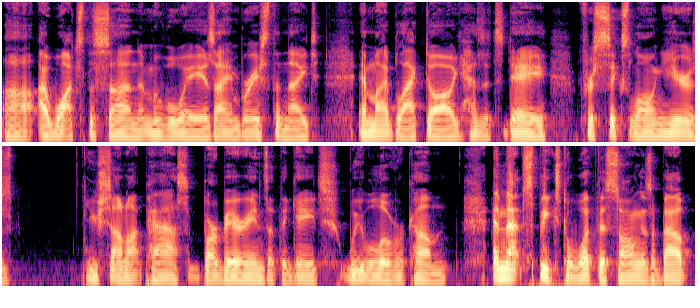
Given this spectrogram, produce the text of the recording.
uh, I watch the sun move away as I embrace the night, and my black dog has its day. For six long years, you shall not pass. Barbarians at the gate, we will overcome. And that speaks to what this song is about.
